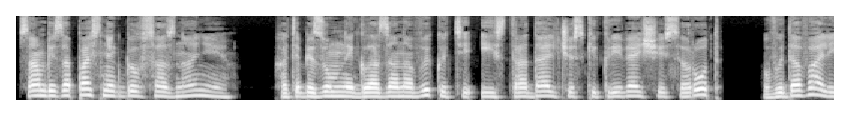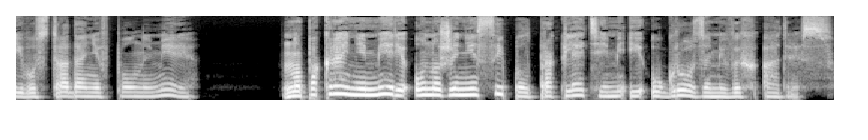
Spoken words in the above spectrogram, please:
Сам безопасник был в сознании, хотя безумные глаза на выкате и страдальчески кривящийся рот выдавали его страдания в полной мере. Но, по крайней мере, он уже не сыпал проклятиями и угрозами в их адрес.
